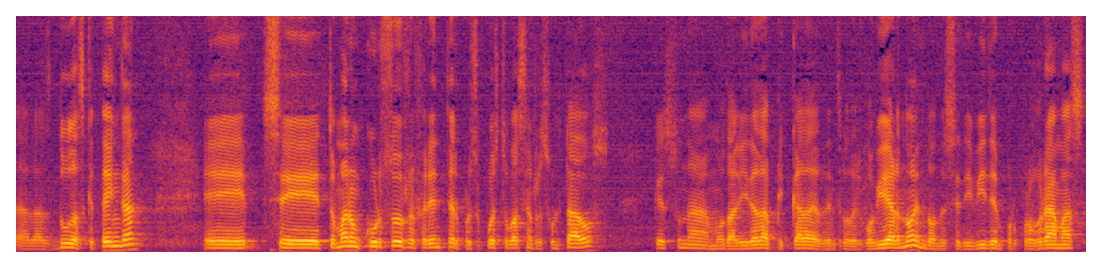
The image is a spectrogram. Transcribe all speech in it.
a las dudas que tengan. Eh, se tomaron cursos referente al presupuesto base en resultados, que es una modalidad aplicada dentro del gobierno, en donde se dividen por programas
